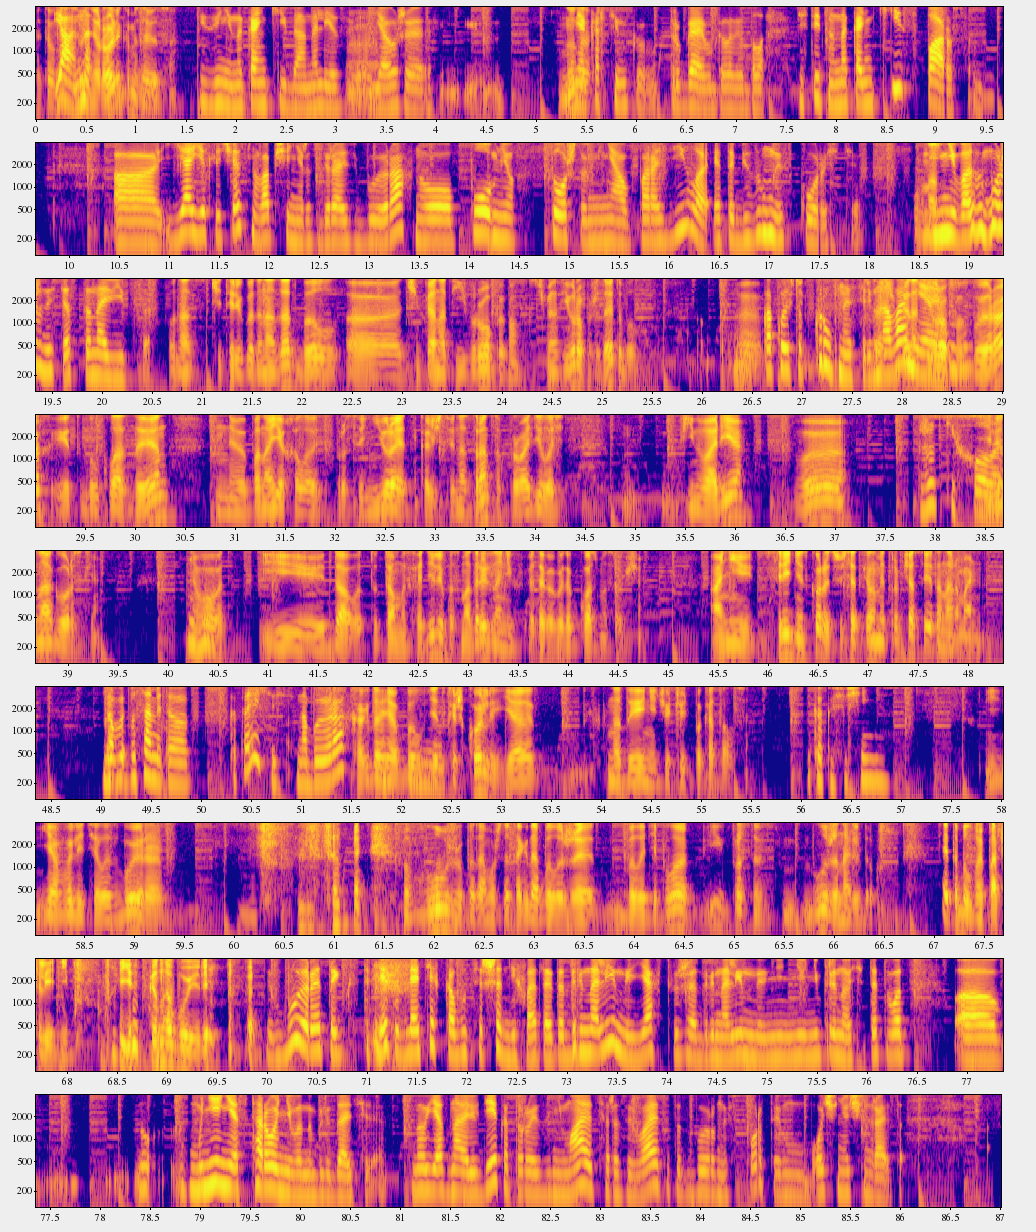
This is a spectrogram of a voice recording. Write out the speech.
Это у Я нас сегодня на- роликами зовется? Извини, на коньки, да, на лезвие. А. Я уже... Ну у меня да. картинка другая в голове была. Действительно, на коньки с парусом. А, Я, если честно, вообще не разбираюсь в буерах, но помню то, что меня поразило, это безумные скорости У нас, и невозможность остановиться. у нас 4 года назад был э, чемпионат Европы. Чемпионат Европы же, да, это был? Э, Какое-то в- крупное Да, соревнование. чемпионат Европы в буерах, и это был класс ДН. Э, Понаехало просто невероятное количество иностранцев. Проводилось в январе в Жуткий холод. Зеленогорске. Мгм. Вот. И да, вот там мы сходили, посмотрели на них. Это какой-то космос вообще. Они средняя скорость 60 км в час, и это нормально. Но А вы- вы сами-то катаетесь? На буерах? Когда я был в Нет. детской школе, я на ДН чуть-чуть покатался. И как ощущения? И Я вылетел из буера в- в лужу, потому что тогда было уже было тепло, и просто лужа на льду. Это был мой последний поездка на буере. Буер это, экстр- это для тех, кому совершенно не хватает адреналина, и яхт уже адреналин не, не- не приносит. Это вот э, ну, мнение стороннего наблюдателя. Но я знаю людей, которые занимаются, развивают этот буерный спорт, им очень-очень нравится.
